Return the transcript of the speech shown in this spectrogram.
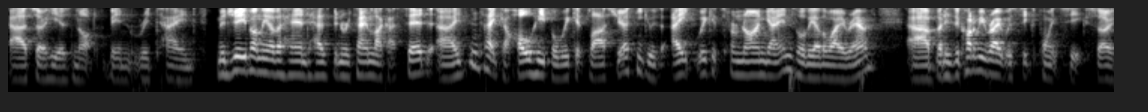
uh, so he has not been retained. Mujeeb, on the other hand, has been retained, like I said. Uh, he didn't take a whole heap of wickets last year. I think it was eight wickets from nine games, or the other way around. Uh, but his economy rate was 6.6, so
